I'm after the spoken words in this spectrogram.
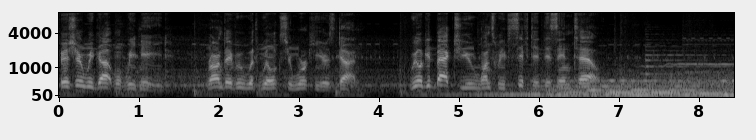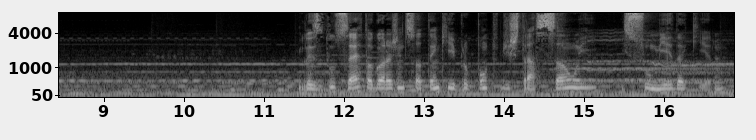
Fisher, we got what we need. Rendezvous with Wilkes, your work here is done. We'll get back to you once we've sifted this intel. Beleza, tudo certo. Agora a gente só tem que ir pro ponto de extração e e sumir daqui, né?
